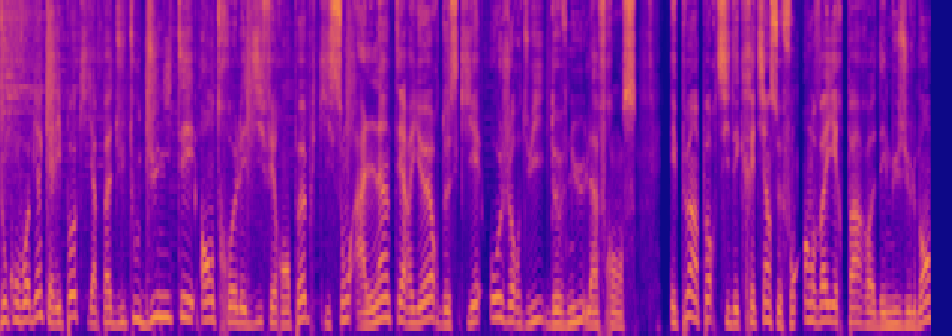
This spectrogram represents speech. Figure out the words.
Donc on voit bien qu'à l'époque, il n'y a pas du tout d'unité entre les différents peuples qui sont à l'intérieur de ce qui est aujourd'hui devenu la France. Et peu importe si des chrétiens se font envahir par euh, des musulmans,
